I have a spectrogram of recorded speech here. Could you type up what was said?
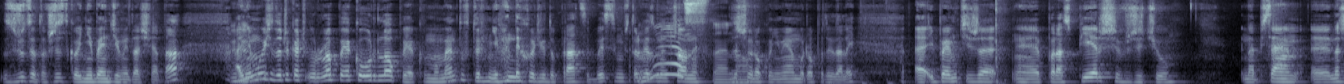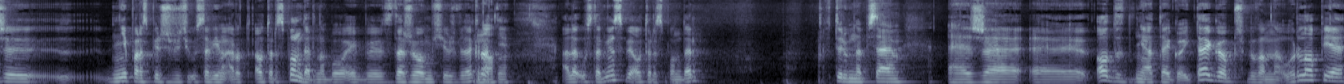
zrzucę to wszystko i nie będzie mnie dla świata, Mhm. Ale nie mogę się doczekać urlopu jako urlopu, jako momentu, w którym nie będę chodził do pracy, bo jestem już trochę no zmęczony. Jasne, w zeszłym no. roku nie miałem urlopu i tak dalej. E, I powiem ci, że e, po raz pierwszy w życiu napisałem, e, znaczy nie po raz pierwszy w życiu ustawiłem autoresponder, no bo jakby zdarzyło mi się już wielokrotnie, no. ale ustawiłem sobie autoresponder, w którym napisałem że od dnia tego i tego przybywam na urlopie,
